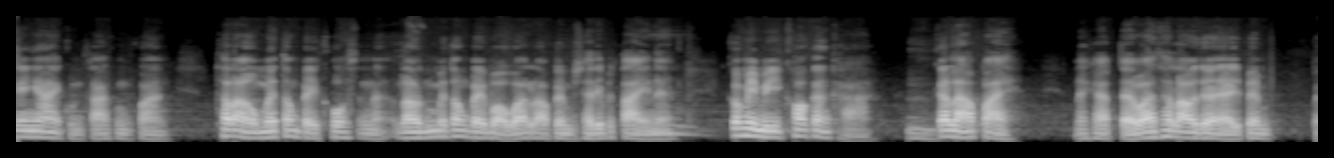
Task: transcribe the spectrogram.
ง่ายๆ คุณตาคุณกวาง ถ้าเราไม่ต้องไปโฆษณาเราไม่ต้องไปบอกว่าเราเป็นประชาธิปไตยนะก็ไม่มีข้อกังขาก็แล้วไป นะครับ แต่ว่าถ้าเราจะอยากจะเป็นไป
